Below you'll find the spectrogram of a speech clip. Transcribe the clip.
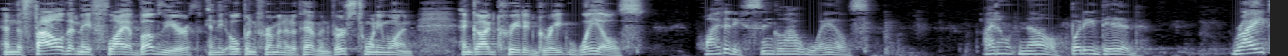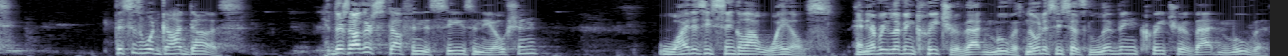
and the fowl that may fly above the earth in the open firmament of heaven. Verse 21. And God created great whales. Why did he single out whales? I don't know, but he did. Right? This is what God does. There's other stuff in the seas and the ocean. Why does he single out whales? And every living creature that moveth. Notice he says living creature that moveth.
